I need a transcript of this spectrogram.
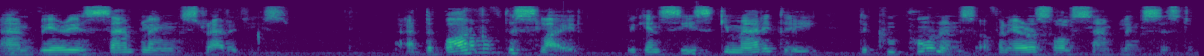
and various sampling strategies. At the bottom of this slide, we can see schematically the components of an aerosol sampling system.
